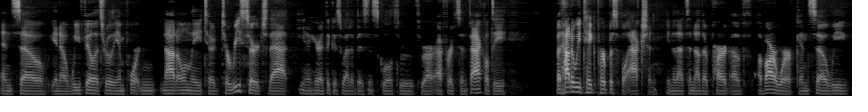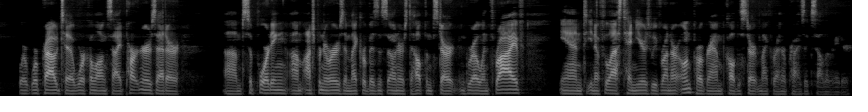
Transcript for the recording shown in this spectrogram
And so, you know, we feel it's really important not only to to research that, you know, here at the Goizueta Business School through through our efforts and faculty, but how do we take purposeful action? You know, that's another part of of our work, and so we we're, we're proud to work alongside partners that are um, supporting um, entrepreneurs and micro business owners to help them start and grow and thrive. And you know, for the last ten years, we've run our own program called the Start Micro Enterprise Accelerator.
